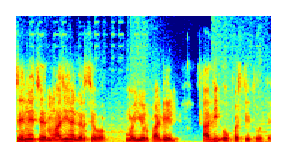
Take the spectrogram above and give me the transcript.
सेनेचे माजी नगरसेवक मयूर पाटील आदी उपस्थित होते.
